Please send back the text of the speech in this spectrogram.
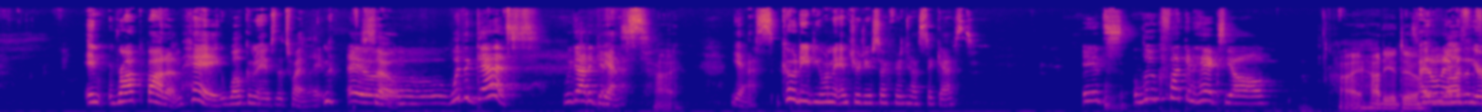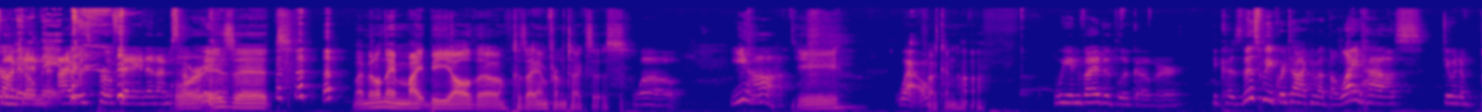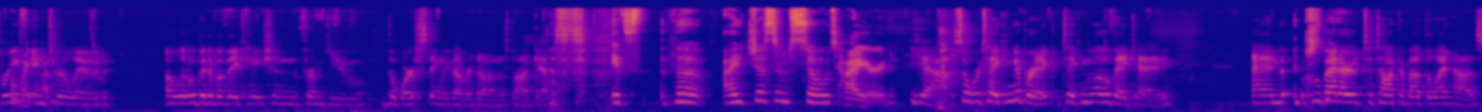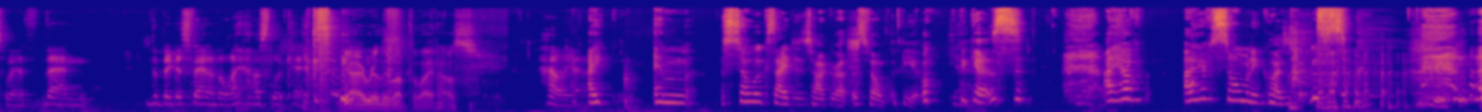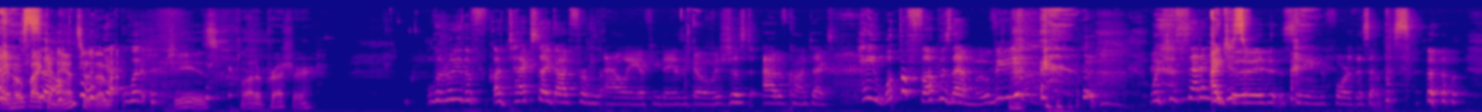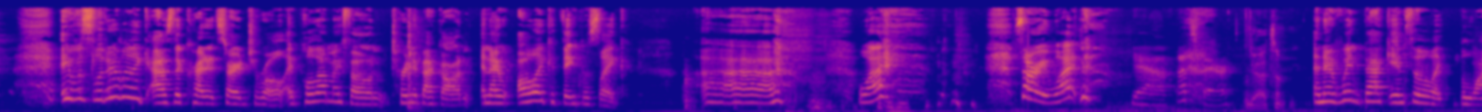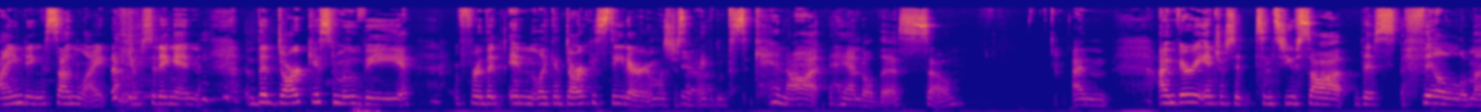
In rock bottom, hey, welcome to Into the Twilight. Ayo, So- with a guest. We got a guest. Yes. Hi. Yes. Cody, do you want to introduce our fantastic guest? It's Luke fucking Hicks, y'all. Hi. How do you do? His I middle name love isn't your fucking. middle name. I was profane, and I'm sorry. or is it? My middle name might be y'all though, because I am from Texas. Whoa. Yeehaw. Ye Wow. fucking huh. We invited Luke over because this week we're talking about the lighthouse, doing a oh brief Oh my God. interlude, a little bit of a vacation from you, the worst thing we've ever done on this podcast. It's the I just am so tired. yeah, so we're taking a break, taking a little vacay, and who better to talk about the lighthouse with than the biggest fan of the lighthouse, Luke Hicks? Yeah, I really love the lighthouse. Hell yeah. I am so excited to talk about this film with you Yeah. because Yeah. I have I have so many questions. I hope I can answer them. Yeah, lit- Jeez, a lot of pressure. literally the a text I got from Allie a few days ago was just out of context. Hey, what the fuck was that movie? Which is setting a I just- good scene for this episode. It was literally like as the credits started to roll, I pulled out my phone, turned it back on, and I all I could think was like, uh, what? Sorry, what? yeah, that's fair. Yeah, it's a And I went back into the like blinding sunlight after sitting in the darkest movie for the in like a darkest theater and was just Yeah. like I cannot handle this. So I'm I'm very interested since you saw this film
